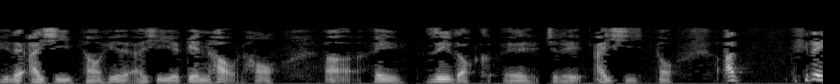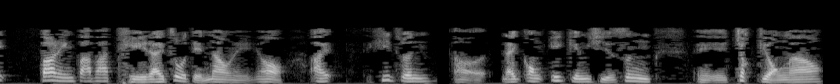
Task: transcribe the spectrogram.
迄个 IC 吼，迄个 IC 的编号吼，啊，诶 Zero 诶一个 IC 吼，啊，迄个八零八八摕来做电脑呢吼，啊。迄阵哦来讲已经是算诶足强啊，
